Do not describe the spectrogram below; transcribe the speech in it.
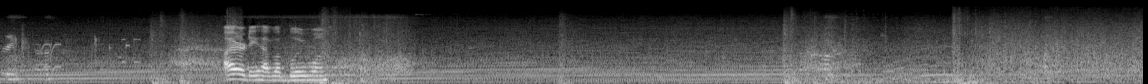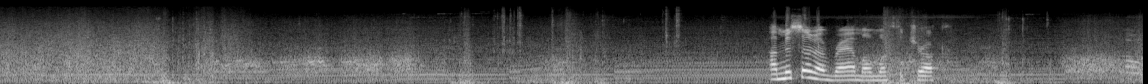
Green. I already have a blue one. I'm missing a ram on with the truck. Oh,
